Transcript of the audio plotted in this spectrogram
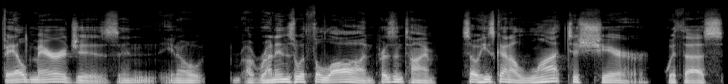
failed marriages and, you know, uh, run ins with the law and prison time. So he's got a lot to share with us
